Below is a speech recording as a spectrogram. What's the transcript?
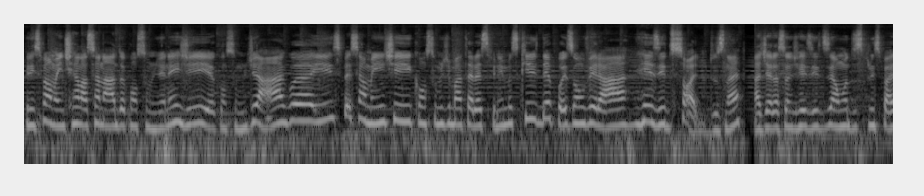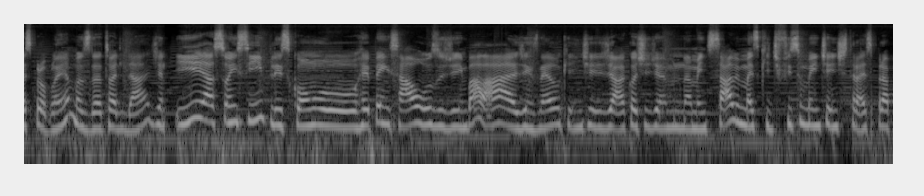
principalmente relacionado ao consumo de energia, consumo de água e especialmente consumo de matérias-primas que depois vão virar resíduos sólidos, né? A geração de resíduos é um dos principais problemas da atualidade e ações simples como repensar o uso de embalagens, né? O que a gente já cotidianamente sabe, mas que dificilmente a gente traz para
